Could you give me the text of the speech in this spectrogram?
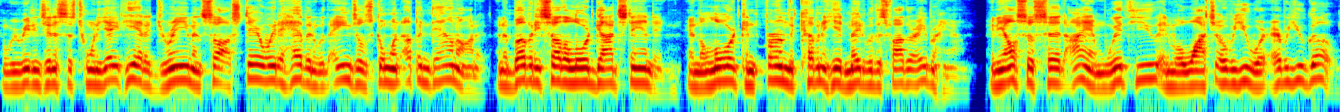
And we read in Genesis 28, he had a dream and saw a stairway to heaven with angels going up and down on it. And above it he saw the Lord God standing. And the Lord confirmed the covenant he had made with his father Abraham. And he also said, I am with you and will watch over you wherever you go.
